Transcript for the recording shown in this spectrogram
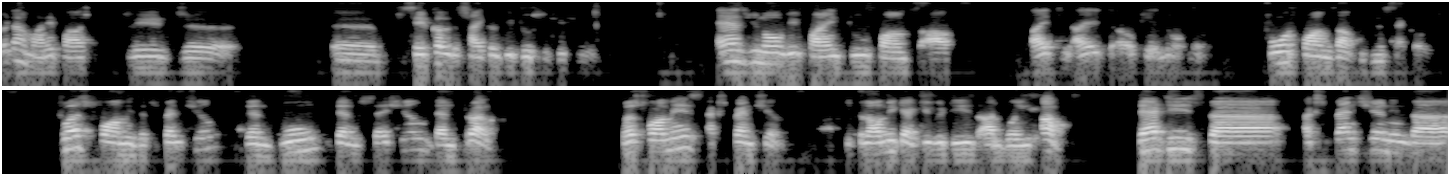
बेटा हमारे पास ट्रेड cycle the cycle की two situations. as you know, we find two forms of I I okay no no four forms of business cycles. First form is expansion, then boom, then recession, then trough. First form is expansion. Economic activities are going up. That is the expansion in the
